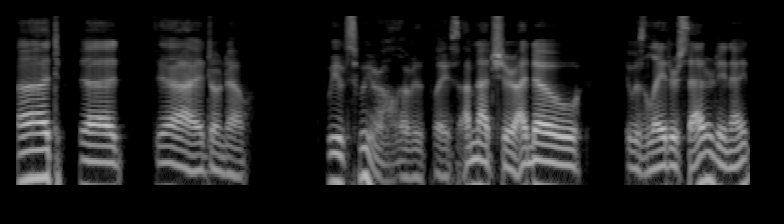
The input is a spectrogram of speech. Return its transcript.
Uh, uh, yeah, I don't know. We we were all over the place. I'm not sure. I know it was later Saturday night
